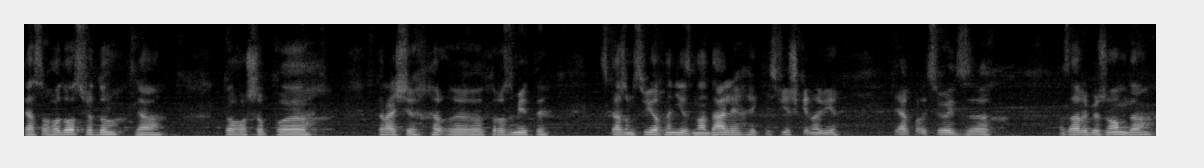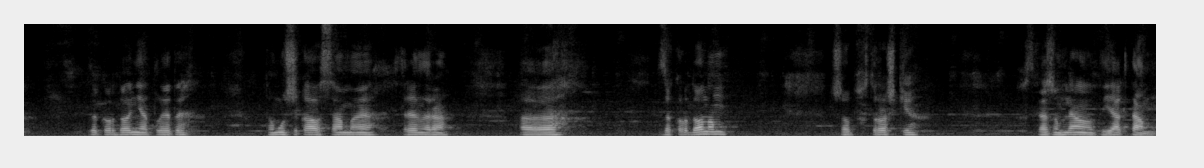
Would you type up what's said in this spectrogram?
для свого досвіду, для того, щоб е, краще е, розуміти, скажімо, свій організм надалі, якісь фішки нові, як працюють з за рубежом, да, закордонні атлети. Тому шукав саме тренера е, за кордоном, щоб трошки, скажімо, глянути, як там.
